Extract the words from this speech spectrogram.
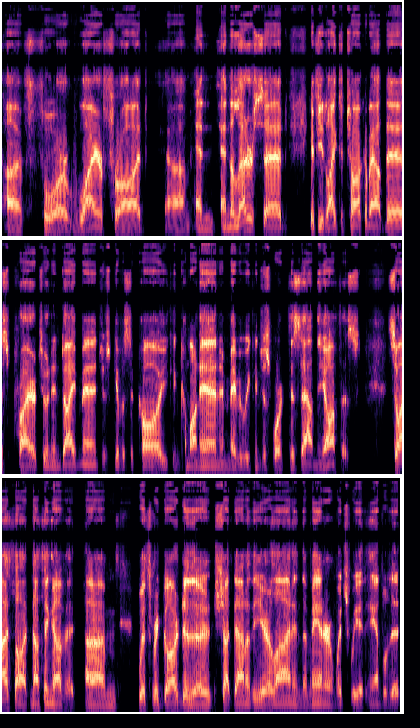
uh, for wire fraud. Um, and and the letter said, if you'd like to talk about this prior to an indictment, just give us a call. You can come on in, and maybe we can just work this out in the office. So I thought nothing of it. Um, with regard to the shutdown of the airline and the manner in which we had handled it,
